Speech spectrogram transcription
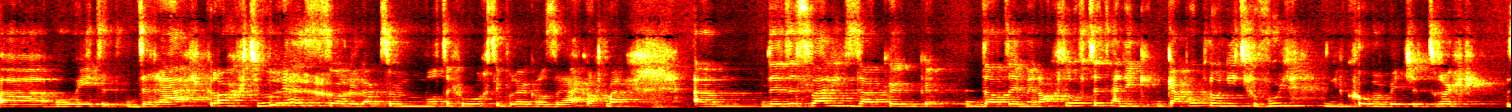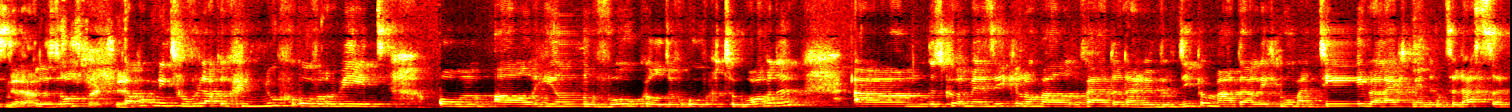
uh, hoe heet het, draagkracht voor is. Sorry dat ik zo'n mottig woord gebruik als draagkracht. Maar um, dit is wel iets dat, ik, dat in mijn achterhoofd zit. En ik, ik heb ook nog niet het gevoel, nu komen we een beetje terug, ja, dus rond. Ja. Ik heb ook niet het gevoel dat ik er genoeg over weet om al heel vocal erover te worden. Um, dus ik wil mij zeker nog wel verder daarin verdiepen. Maar daar ligt momenteel wel echt mijn interesse.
